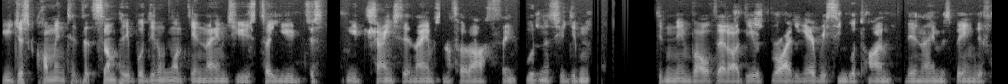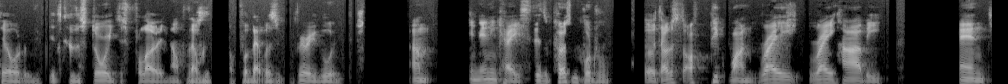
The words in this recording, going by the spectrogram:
you just commented that some people didn't want their names used, so you just you changed their names, and I thought, oh, thank goodness you didn't didn't involve that idea of writing every single time their name is being withheld. So the story just flowed, and I thought that was, thought that was very good. Um, in any case, there's a person called I'll just I'll pick one Ray Ray Harvey, and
